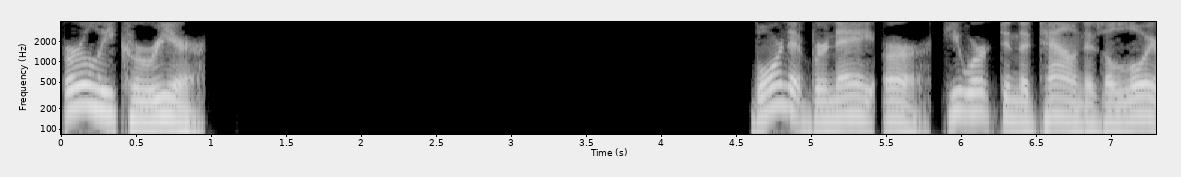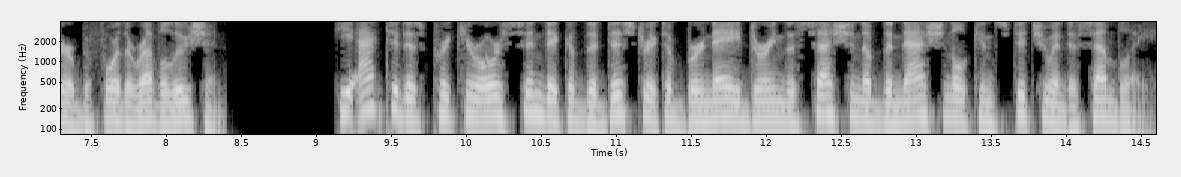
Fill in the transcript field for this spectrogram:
Early career Born at Bernay Eure, he worked in the town as a lawyer before the revolution. He acted as procureur syndic of the district of Bernay during the session of the National Constituent Assembly.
